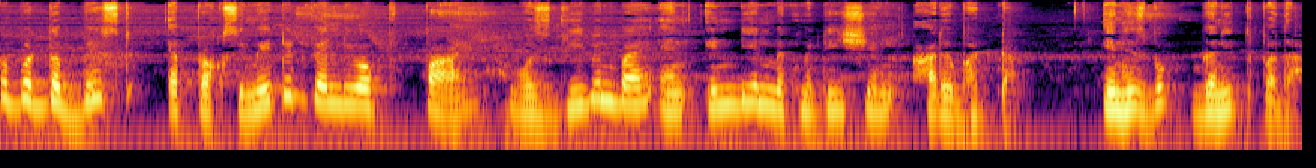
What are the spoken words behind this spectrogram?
Uh, but the best approximated value of pi was given by an Indian mathematician Aryabhatta in his book Ganit Pada.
